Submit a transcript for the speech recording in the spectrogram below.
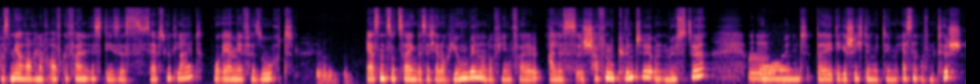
Was mir auch noch aufgefallen ist, dieses Selbstmitleid, wo er mir versucht, 1. zu zeigen, dass ich ja noch jung bin und auf jeden Fall alles schaffen könnte und müsste. Mhm. Und da die Geschichte mit dem Essen aufm Tisch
